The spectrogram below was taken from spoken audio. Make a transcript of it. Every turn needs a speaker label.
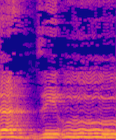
Speaker 1: يستهزئون.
